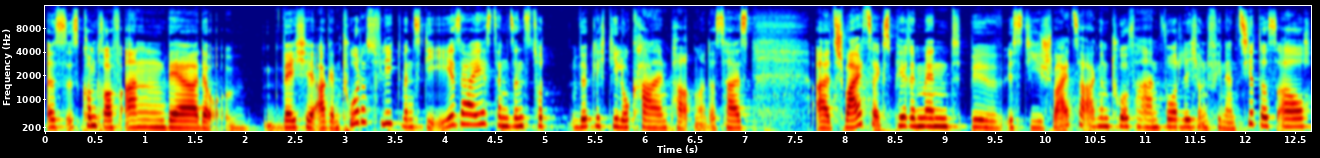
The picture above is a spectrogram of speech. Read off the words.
es, es, kommt darauf an, wer der, welche Agentur das fliegt. Wenn es die ESA ist, dann sind es wirklich die lokalen Partner. Das heißt, als Schweizer Experiment ist die Schweizer Agentur verantwortlich und finanziert das auch.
